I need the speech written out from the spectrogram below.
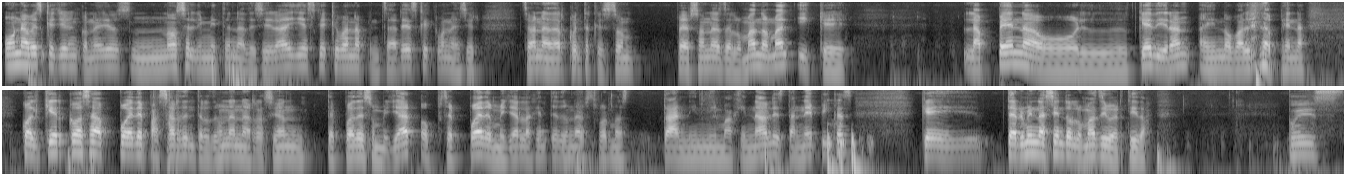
una vez que lleguen con ellos, no se limiten a decir, ay, es que qué van a pensar, es que qué van a decir. Se van a dar cuenta que son personas de lo más normal y que la pena o el qué dirán, ahí no vale la pena. Cualquier cosa puede pasar dentro de una narración, te puedes humillar o se puede humillar la gente de unas formas tan inimaginables, tan épicas, que termina siendo lo más divertido. Pues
